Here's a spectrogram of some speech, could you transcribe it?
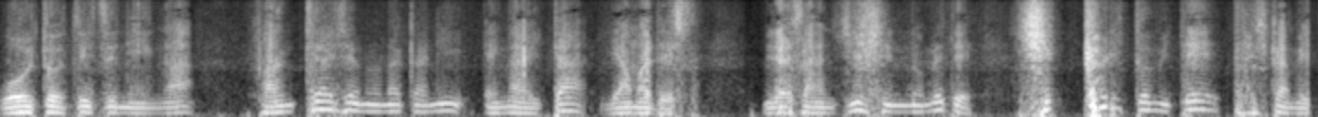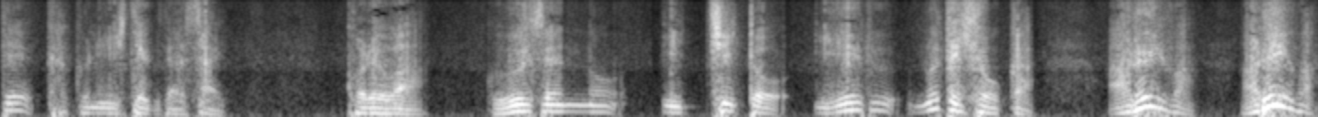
ウォルト・ディズニーがファンタジアの中に描いた山です。皆さん自身の目でしっかりと見て確かめて確認してください。これは偶然の一致と言えるのでしょうか？あるいはあるいは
